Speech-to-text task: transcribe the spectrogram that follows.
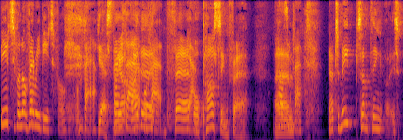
beautiful or very beautiful or fair. Yes, very they are fair either or fair. fair Yeah. or passing fair. Passing Um, fair. Now, to me, something it's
